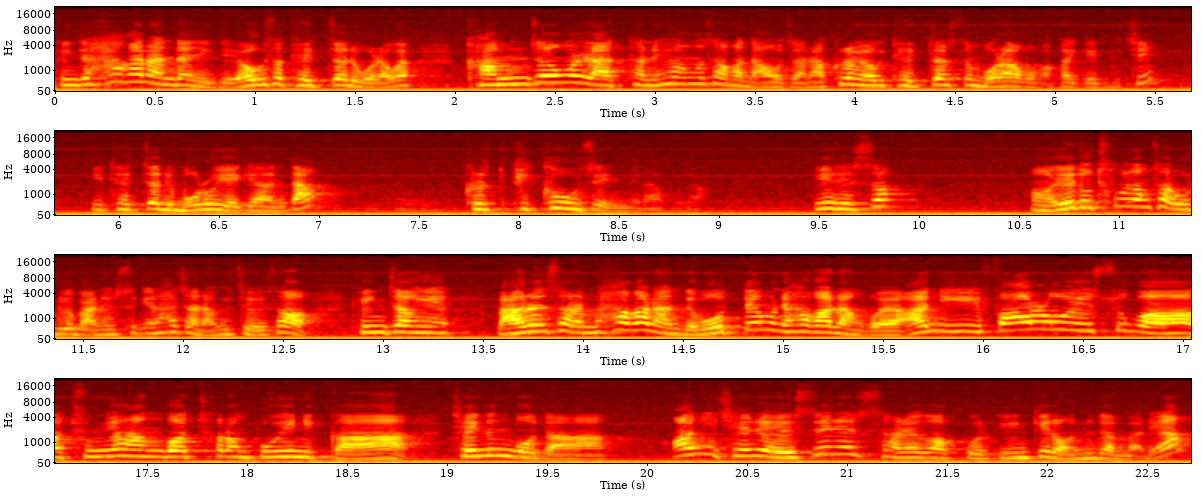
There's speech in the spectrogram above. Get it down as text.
굉장히 화가 난다는 얘기지. 여기서 대절이 뭐라고요? 감정을 나타내는 형용사가 나오잖아. 그럼 여기 대절 쓰면 뭐라고 아까 얘기했지? 이 대절이 뭐로 얘기한다? 그렇죠. 의미라고요. 이해됐어? 어, 얘도 투부정사를 우리가 많이 쓰긴 하잖아. 그치? 그래서 굉장히 많은 사람이 화가 난데 뭐 때문에 화가 난 거야? 아니, 팔로워의 수가 중요한 것처럼 보이니까 재능보다 아니, 쟤는 SNS 잘해갖고 이렇게 인기를 얻는단 말이야?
